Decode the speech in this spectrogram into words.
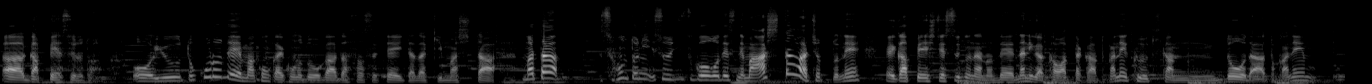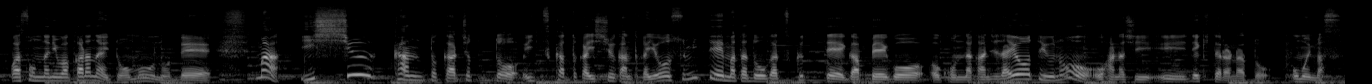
あ合併するというところで、まあ、今回この動画出させていただきました。また、本当に数日後ですね、まあ明日はちょっとね、合併してすぐなので何が変わったかとかね、空気感どうだとかね、はそんなにわからないと思うので、まあ、1週間とかちょっと5日とか1週間とか様子見てまた動画作って合併後こんな感じだよというのをお話できたらなと思います。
